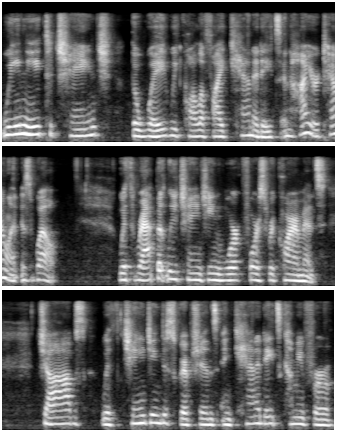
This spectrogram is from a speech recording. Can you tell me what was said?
We need to change the way we qualify candidates and hire talent as well. With rapidly changing workforce requirements, jobs with changing descriptions and candidates coming for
